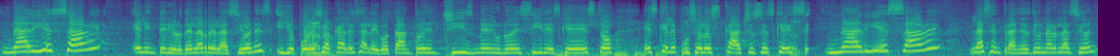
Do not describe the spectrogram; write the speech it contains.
nadie sabe el interior de las relaciones y yo por eso acá les alego tanto del chisme de uno decir es que esto, es que le puso los cachos, es que es- nadie sabe las entrañas de una relación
